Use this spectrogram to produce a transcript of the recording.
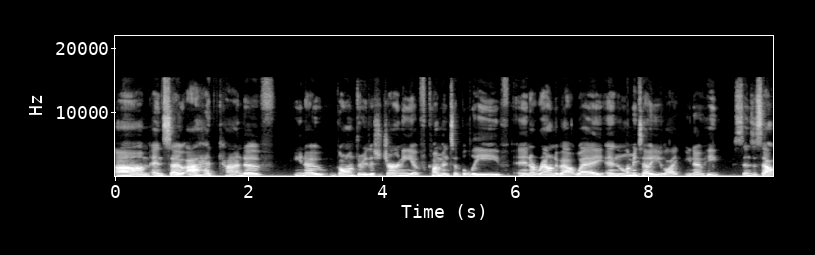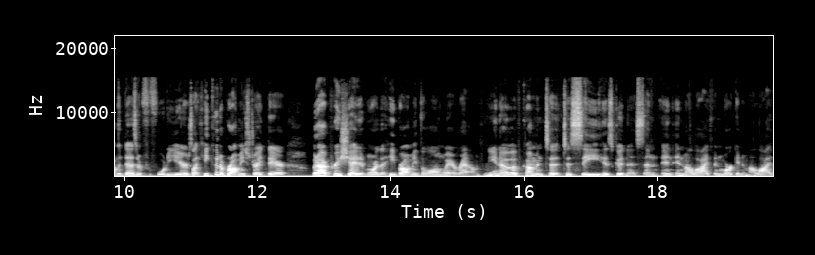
um, and so I had kind of, you know, gone through this journey of coming to believe in a roundabout way. And let me tell you, like, you know, he sends us out in the desert for forty years. Like, he could have brought me straight there but I appreciate it more that he brought me the long way around, you know, of coming to, to see his goodness and in, in my life and working in my life.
